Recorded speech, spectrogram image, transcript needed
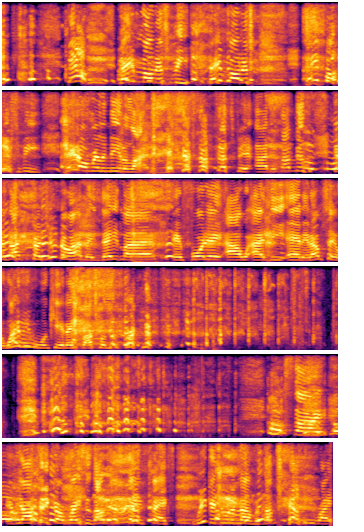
Now, they motives me. They motives. They motives me. They don't really need a lot. I'm just being honest. I'm just because you know I have make Dateline and 48 hour ID added. I'm saying white people would kill their spots for the I'm sorry if y'all think I'm racist. I'm just saying facts. We can do the numbers. I'm telling you right,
